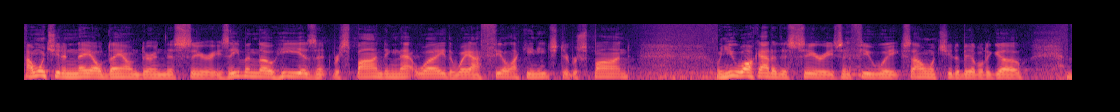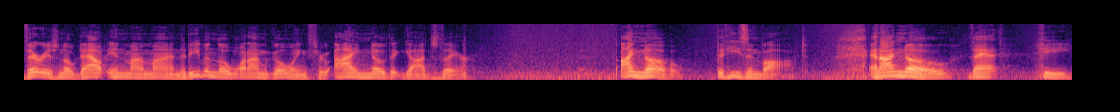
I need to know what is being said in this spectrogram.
I want you to nail down during this series, even though he isn't responding that way, the way I feel like he needs to respond. When you walk out of this series in a few weeks, I want you to be able to go. There is no doubt in my mind that even though what I'm going through, I know that God's there. I know that He's involved. And I know that He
